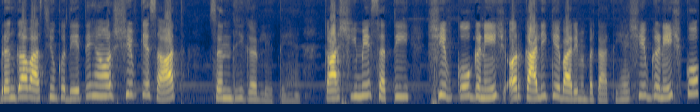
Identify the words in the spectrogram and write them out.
ब्रंगावासियों को देते हैं और शिव के साथ संधि कर लेते हैं। काशी में सती शिव को गणेश और काली के बारे में बताती है। शिव गणेश को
